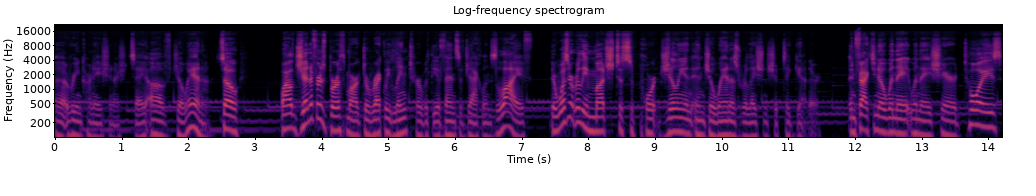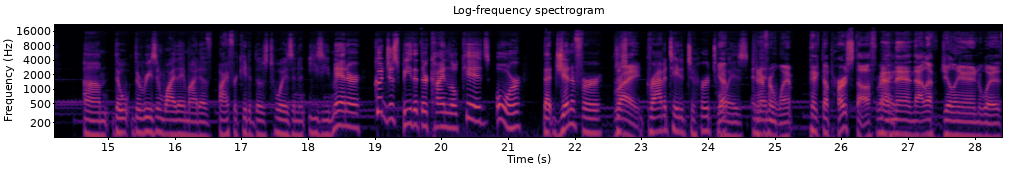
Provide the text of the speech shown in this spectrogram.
a reincarnation i should say of joanna so While Jennifer's birthmark directly linked her with the events of Jacqueline's life, there wasn't really much to support Jillian and Joanna's relationship together. In fact, you know, when they when they shared toys, um, the the reason why they might have bifurcated those toys in an easy manner could just be that they're kind little kids, or that Jennifer just Right. gravitated to her Yep. toys and Jennifer then went picked up her stuff, Right. and then that left Jillian with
